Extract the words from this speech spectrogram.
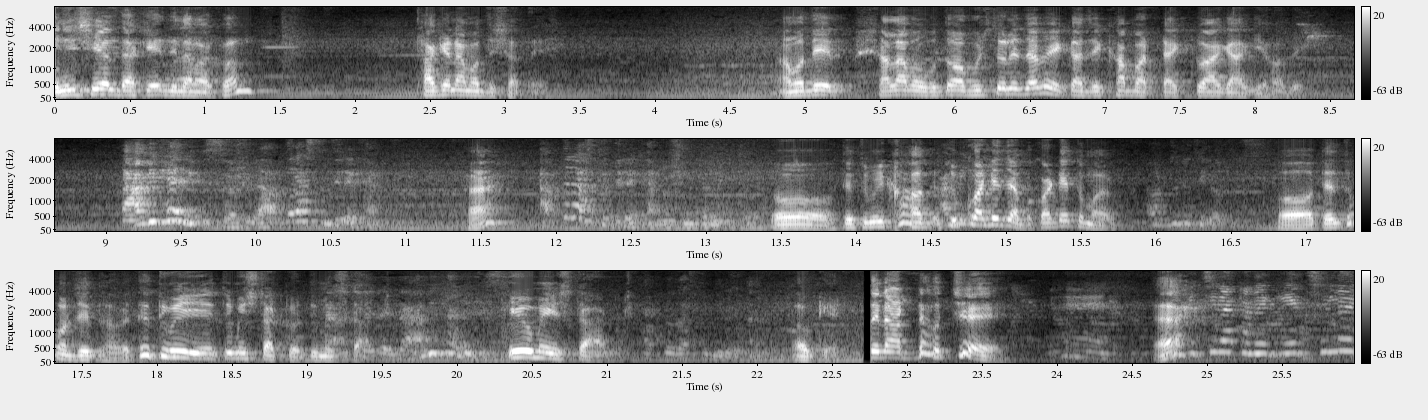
ইনিশিয়াল দেখিয়ে দিলাম এখন। থাকেন আমাদের সাথে। আমাদের শালাবাবু তো অফিস চলে যাবে কাজে খাবারটা একটু আগে আগে হবে। আমি খাই দিচ্ছি আসলে আপনার আস্তে ধীরে খান। হ্যাঁ? আপনার আস্তে ধীরে খান অসুবিধা নেই তো। ও তো তুমি খাওয়া তুমি কটে যাবে? কটে তোমার? ও তাহলে তোমার যেতে হবে। তো তুমি তুমি স্টার্ট করো তুমি স্টার্ট আমি ইউ মে স্টার্ট আপনার আস্তে ওকে আড্ডা হচ্ছে? হ্যাঁ। হ্যাঁ? গিয়েছিলে?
